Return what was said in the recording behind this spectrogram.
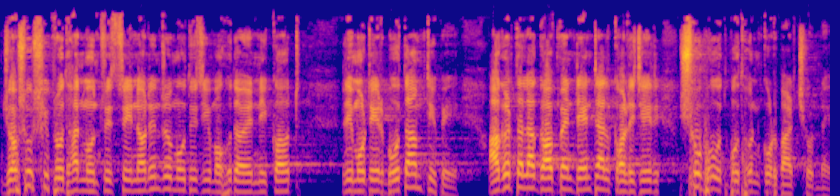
যশস্বী প্রধানমন্ত্রী শ্রী নরেন্দ্র মোদীজি মহোদয়ের নিকট রিমোটের বোতাম টিপে আগরতলা গভর্নমেন্ট ডেন্টাল কলেজের শুভ উদ্বোধন করবার জন্যে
